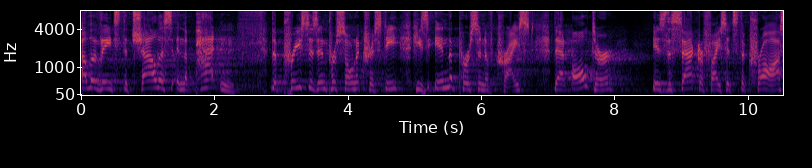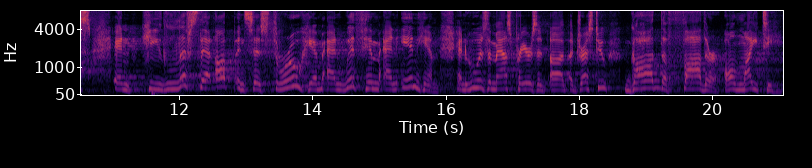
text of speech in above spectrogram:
elevates the chalice and the paten the priest is in persona Christi, he's in the person of Christ. That altar is the sacrifice, it's the cross. And he lifts that up and says, through him and with him and in him. And who is the Mass prayers uh, addressed to? God the Father Almighty.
